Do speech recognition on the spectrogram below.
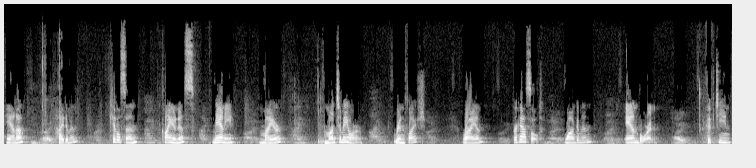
Hannah? Heidemann? Kittleson? Clayunas? Manny? Meyer? Montemayor? Rindfleisch? Ryan? Verhasselt? Wangerman? And Boren. 15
